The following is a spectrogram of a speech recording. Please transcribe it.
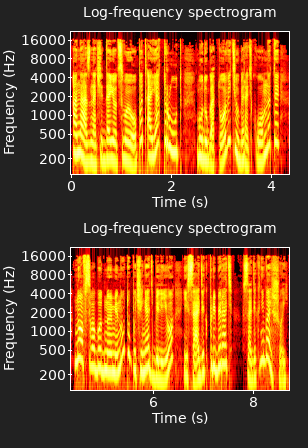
Она, значит, дает свой опыт, а я труд. Буду готовить и убирать комнаты, ну а в свободную минуту починять белье и садик прибирать. Садик небольшой.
